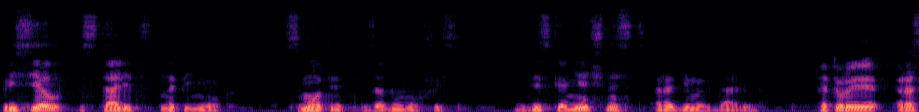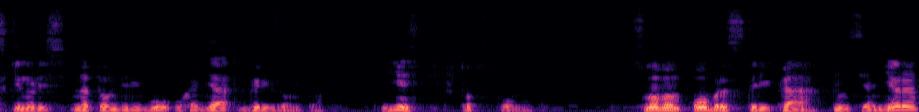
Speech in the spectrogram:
присел старец на пенек, смотрит, задумавшись, в бесконечность родимых далей, которые раскинулись на том берегу, уходя к горизонту есть что вспомнить. Словом, образ старика, пенсионера,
